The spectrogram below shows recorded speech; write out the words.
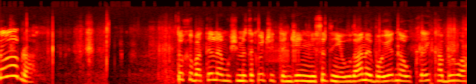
No dobra. To chyba tyle. Musimy zakończyć ten dzień niestety nieudany, bo jedna uklejka była.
